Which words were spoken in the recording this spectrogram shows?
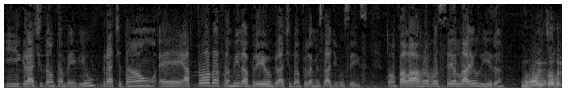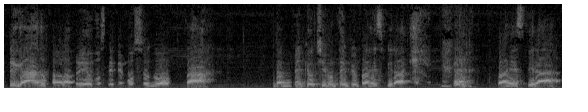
e gratidão também, viu? Gratidão é, a toda a família Abreu, gratidão pela amizade de vocês. Com a palavra, você, Laio Lira. Muito obrigado, Paulo Abreu, você me emocionou, tá? Ainda bem que eu tive um tempinho para respirar aqui. para respirar.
